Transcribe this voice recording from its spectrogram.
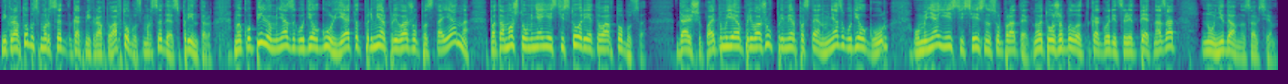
микроавтобус Мерседес, как микроавтобус, автобус Мерседес, Спринтер, мы купили, у меня загудел ГУР. Я этот пример привожу постоянно, потому что у меня есть история этого автобуса. Дальше. Поэтому я его привожу в пример постоянно. У меня загудел ГУР, у меня есть, естественно, Супротек. Но это уже было, как говорится, лет пять назад, ну, недавно совсем.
